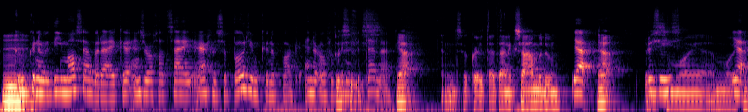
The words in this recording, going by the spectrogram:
Hmm. Hoe kunnen we die massa bereiken en zorgen dat zij ergens een podium kunnen pakken en erover kunnen vertellen? Ja, en zo kun je het uiteindelijk samen doen. Ja, Ja, Precies. Dat is een mooi, mooi Ja,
